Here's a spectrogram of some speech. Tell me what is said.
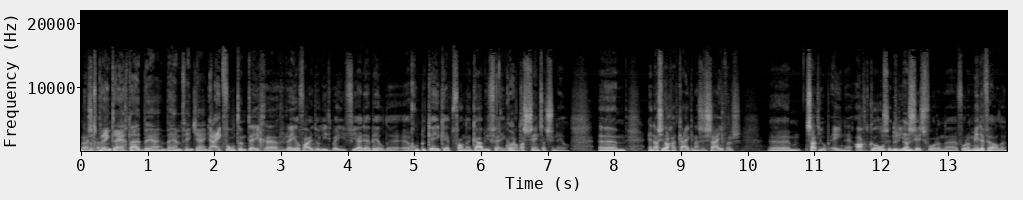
Maar gaat- springt er echt uit bij, bij hem, vind jij? ja, ik vond hem tegen Real Valladolid. Ik weet niet of jij de beelden eh, goed bekeken hebt van eh, Gabi Vega. Kort. Maar dat was sensationeel. Ehm, en als je dan gaat kijken naar zijn cijfers. ehm, staat hij op 1. Acht goals en drie assists voor een, eh, voor een middenvelder.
